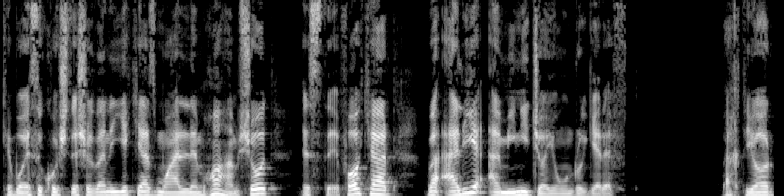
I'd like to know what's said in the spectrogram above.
که باعث کشته شدن یکی از معلمها هم شد استعفا کرد و علی امینی جای اون رو گرفت. بختیار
